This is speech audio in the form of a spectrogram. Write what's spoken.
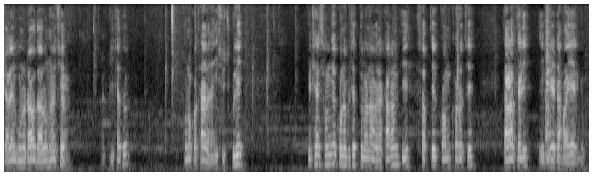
চালের গুঁড়োটাও দারুণ হয়েছে। আর পিঠা তো কোনো কথা হবে না। এই সুচকুলি পিঠার সঙ্গে কোনো পিঠার তুলনা হবে না। কারণ কি সবথেকে কম খরচে তাড়াতাড়ি এই পিঠাটা হয় আর কি গ্লাস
